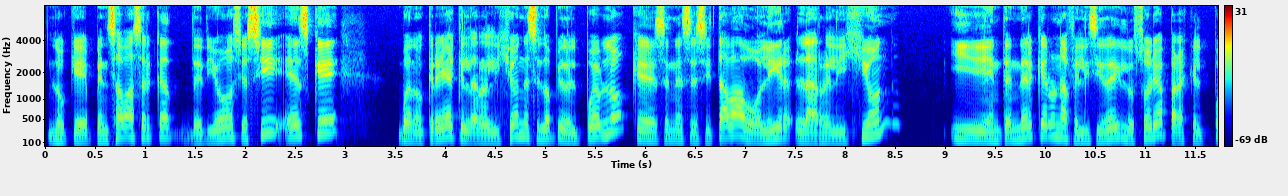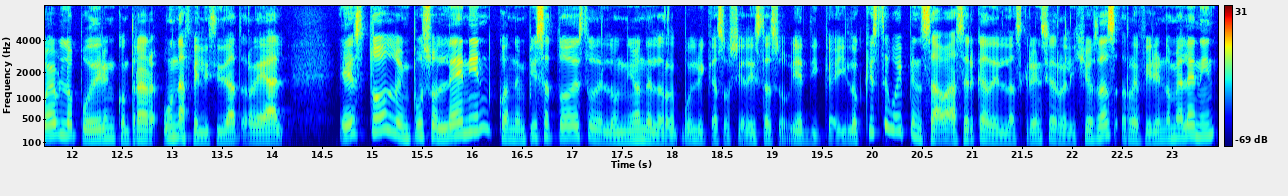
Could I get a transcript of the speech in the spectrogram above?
lo que pensaba acerca de Dios y así es que, bueno, creía que la religión es el opio del pueblo, que se necesitaba abolir la religión y entender que era una felicidad ilusoria para que el pueblo pudiera encontrar una felicidad real. Esto lo impuso Lenin cuando empieza todo esto de la Unión de la República Socialista Soviética. Y lo que este güey pensaba acerca de las creencias religiosas, refiriéndome a Lenin,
